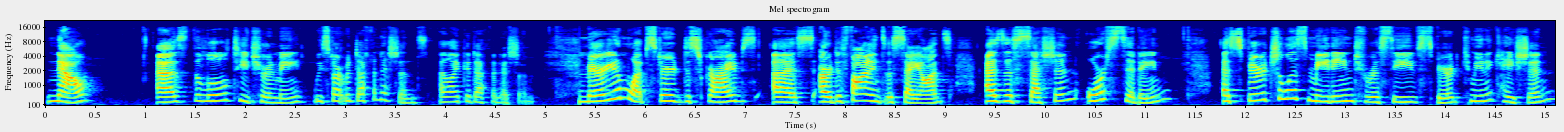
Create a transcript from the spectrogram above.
Now, as the little teacher in me, we start with definitions. I like a definition. Merriam Webster describes us or defines a seance as a session or sitting, a spiritualist meeting to receive spirit communication.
